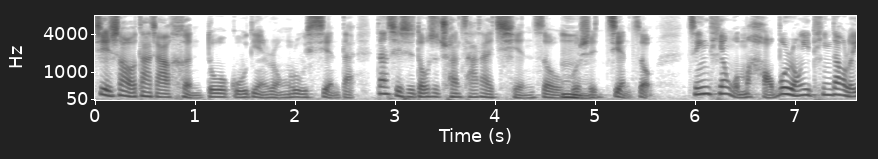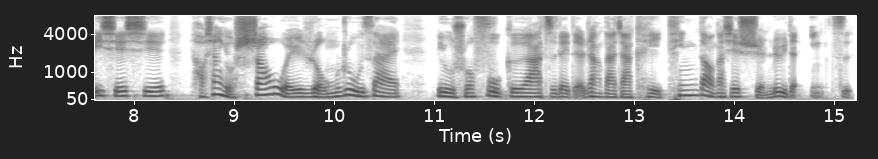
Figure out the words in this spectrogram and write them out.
介绍大家很多古典融入现代，但其实都是穿插在前奏或是间奏。今天我们好不容易听到了一些些，好像有稍微融入在，例如说副歌啊之类的，让大家可以听到那些旋律的影子。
